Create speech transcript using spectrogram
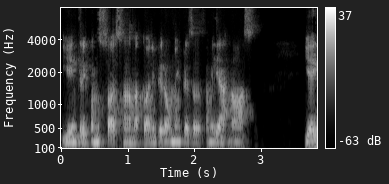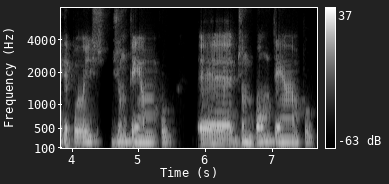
e entrei como sócio na Amatone, virou uma empresa familiar nossa. E aí depois de um tempo, é, de um bom tempo,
